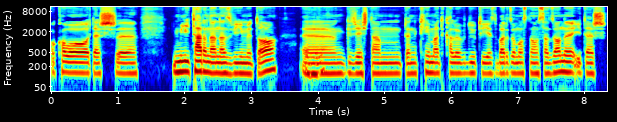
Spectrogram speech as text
około też e, militarna, nazwijmy to. Mhm. Gdzieś tam ten klimat Call of Duty jest bardzo mocno osadzony i też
